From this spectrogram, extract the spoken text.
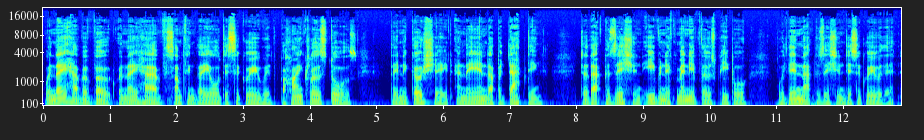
when they have a vote, when they have something they all disagree with, behind closed doors, they negotiate and they end up adapting to that position, even if many of those people within that position disagree with it.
